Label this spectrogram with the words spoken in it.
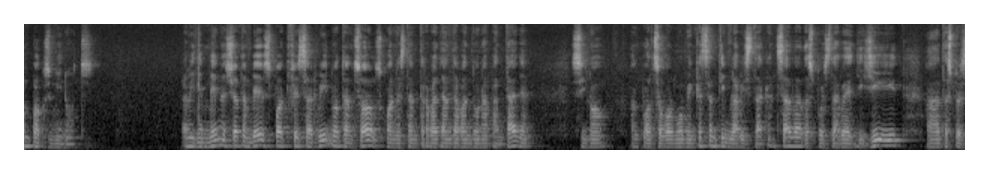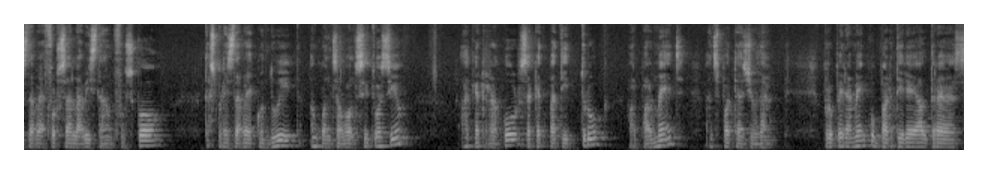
en pocs minuts. Evidentment, això també es pot fer servir no tan sols quan estem treballant davant d'una pantalla, sinó en qualsevol moment que sentim la vista cansada després d'haver llegit, eh, després d'haver forçat la vista en foscor, després d'haver conduït, en qualsevol situació, aquest recurs, aquest petit truc, el palmeig, ens pot ajudar. Properament compartiré altres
